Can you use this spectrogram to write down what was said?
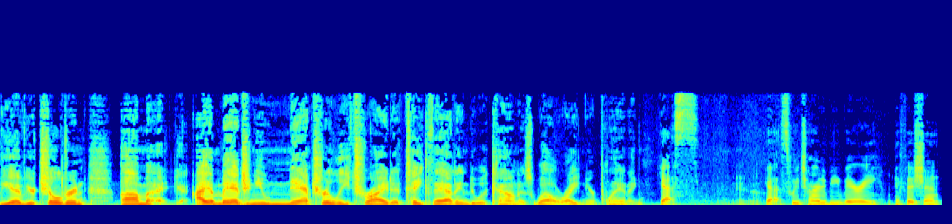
you have your children. Um, I imagine you naturally try to take that into account as well, right? In your planning. Yes. Yeah. Yes, we try to be very efficient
